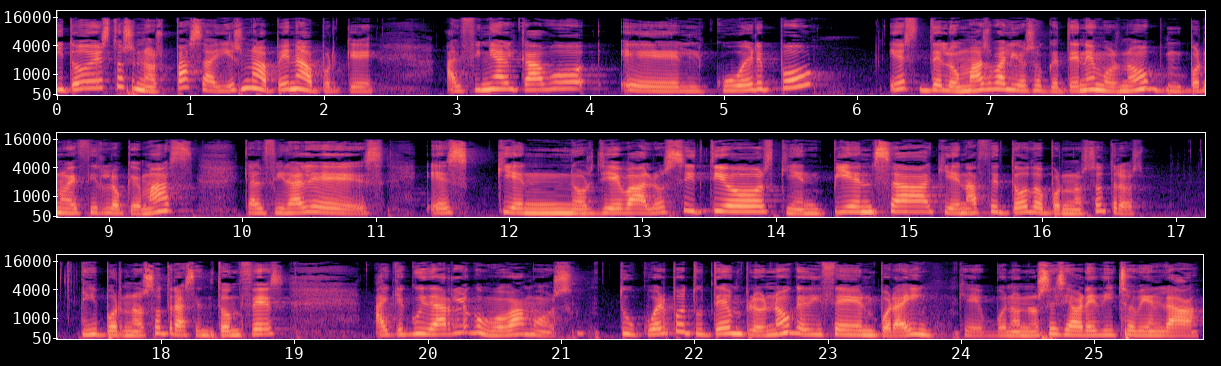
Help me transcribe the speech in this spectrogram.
Y todo esto se nos pasa. Y es una pena porque al fin y al cabo el cuerpo es de lo más valioso que tenemos, ¿no? Por no decir lo que más, que al final es, es quien nos lleva a los sitios, quien piensa, quien hace todo por nosotros y por nosotras. Entonces, hay que cuidarlo como vamos. Tu cuerpo, tu templo, ¿no? Que dicen por ahí. Que bueno, no sé si habré dicho bien la,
